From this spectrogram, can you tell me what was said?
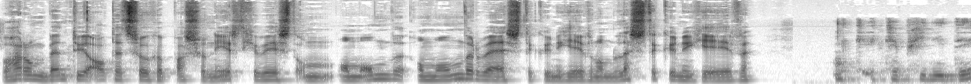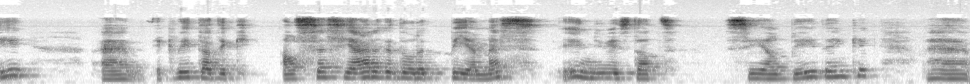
waarom bent u altijd zo gepassioneerd geweest om, om, onder, om onderwijs te kunnen geven, om les te kunnen geven? Ik, ik heb geen idee. Uh, ik weet dat ik als zesjarige door het PMS, nu is dat CLB denk ik, uh,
